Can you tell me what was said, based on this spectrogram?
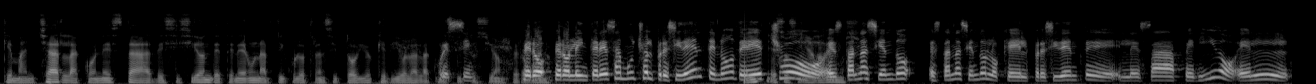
que mancharla con esta decisión de tener un artículo transitorio que viola la pues Constitución. Pero, pero, le interesa mucho al presidente, ¿no? De hecho, están haciendo están haciendo lo que el presidente les ha pedido. Él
